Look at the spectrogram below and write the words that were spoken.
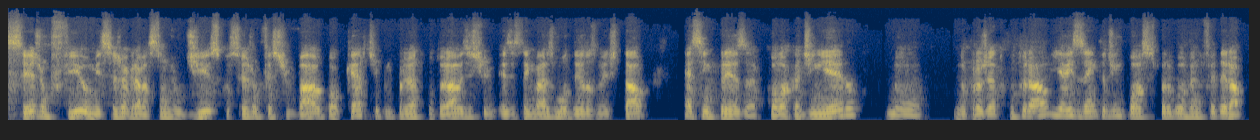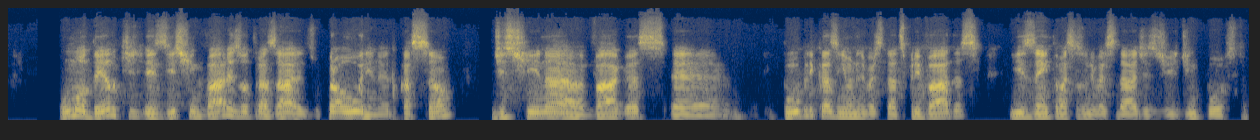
seja um filme, seja a gravação de um disco, seja um festival, qualquer tipo de projeto cultural, existe, existem vários modelos no edital. Essa empresa coloca dinheiro no, no projeto cultural e é isenta de impostos pelo governo federal. Um modelo que existe em várias outras áreas, o ProUni, na né, educação, destina vagas é, públicas em universidades privadas e isentam essas universidades de, de imposto.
